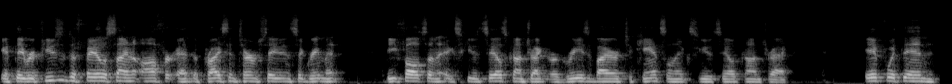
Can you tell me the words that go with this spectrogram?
if they refuse to fail to sign an offer at the price and terms this agreement, defaults on an executed sales contract, or agrees buyer to cancel an executed sale contract, if within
